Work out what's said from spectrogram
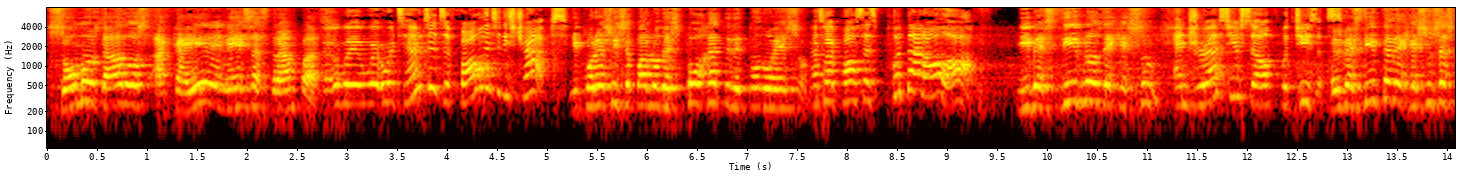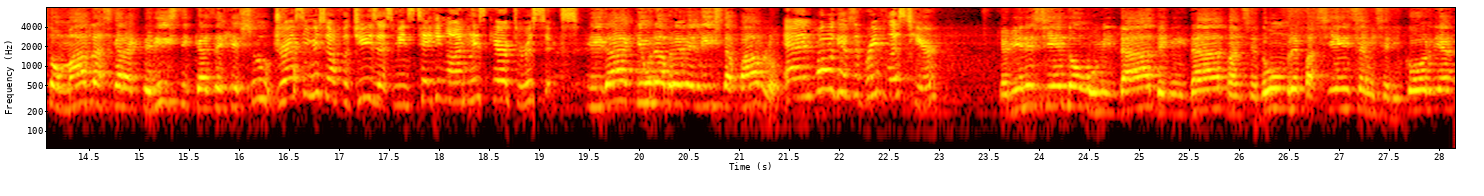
Somos dados a caer en esas trampas. Uh, We're, we're, we're tempted to fall into these traps. Y por eso dice Pablo, despójate de todo eso. That's why Paul says, put that all off Y vestirnos de Jesús. and dress yourself with Jesus. El vestirte de Jesús es tomar las características de Jesús. Dressing yourself with Jesus means taking on his characteristics. Y da aquí una breve lista, Pablo, And Paul gives a brief list here que viene siendo humildad, dignidad, mansedumbre, paciencia, misericordia.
